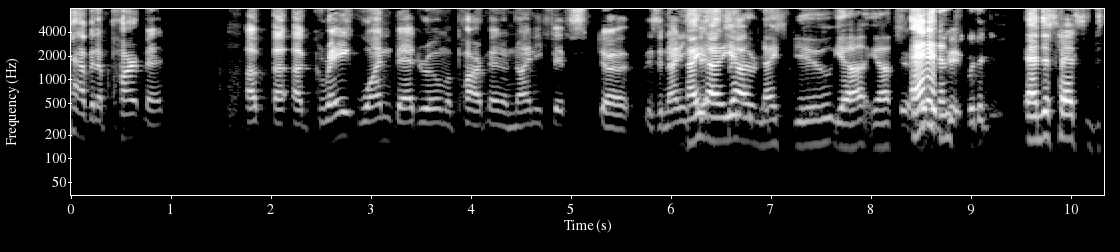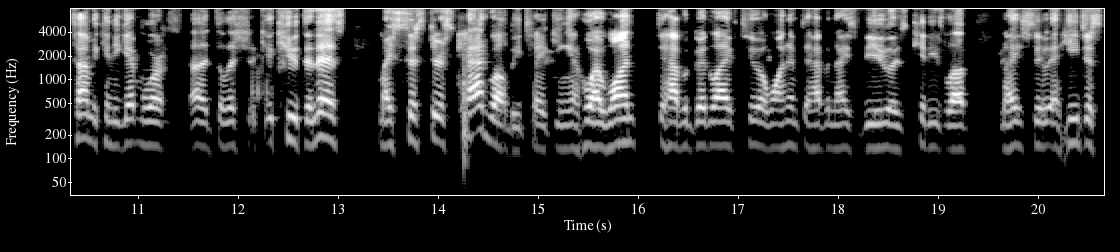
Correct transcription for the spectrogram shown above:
have an apartment. A, a, a great one bedroom apartment on 95th uh, is it 95th I, uh, yeah, nice view. Yeah, yeah. And and this has Tommy. Can you get more uh, delicious, cute than this? My sister's cat will be taking, and who I want to have a good life too. I want him to have a nice view, as kitties love nice view, and he just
